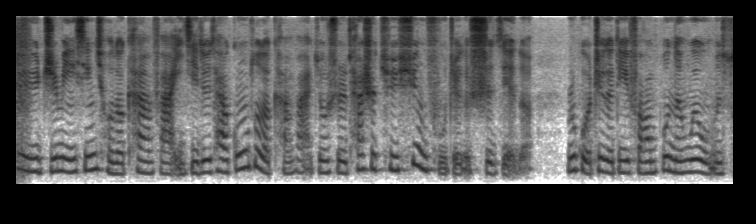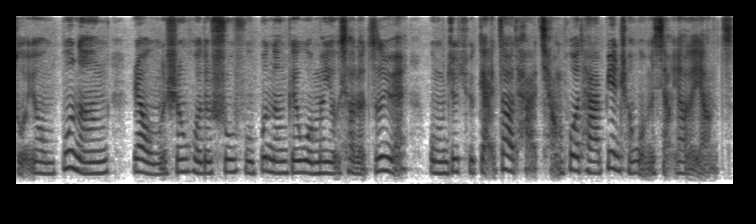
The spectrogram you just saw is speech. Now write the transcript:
对于殖民星球的看法，以及对他工作的看法，就是他是去驯服这个世界的。如果这个地方不能为我们所用，不能让我们生活的舒服，不能给我们有效的资源，我们就去改造它，强迫它变成我们想要的样子。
